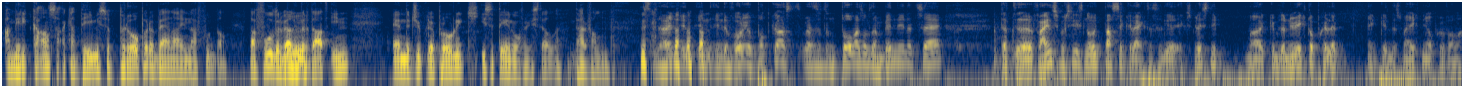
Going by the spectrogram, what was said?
Amerikaanse, academische properen bijna in dat voetbal. Dat voelt er wel Mhm. inderdaad in. En de Jupiler Pro League is het tegenovergestelde daarvan. Dus, Ja, in, in- in, de vorige podcast was het een Thomas of een Ben die het zei, dat de Vines precies nooit passen krijgt. Dat ze die expres niet... Maar ik heb er nu echt op gelet. Ik, dat is mij echt niet opgevallen.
